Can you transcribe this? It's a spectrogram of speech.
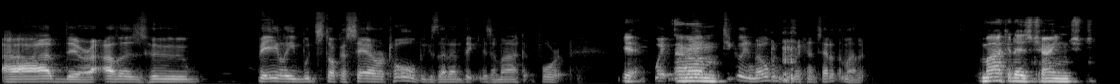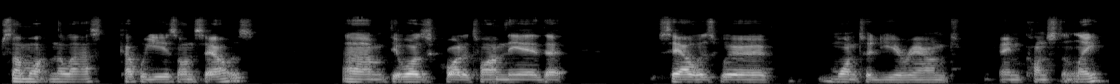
Uh, there are others who barely would stock a sour at all because they don't think there's a market for it. Yeah, where, where, um, particularly in Melbourne, you reckon it's at at the moment? The market has changed somewhat in the last couple of years on sours. Um, there was quite a time there that sours were wanted year round and constantly.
